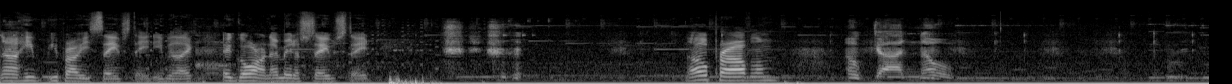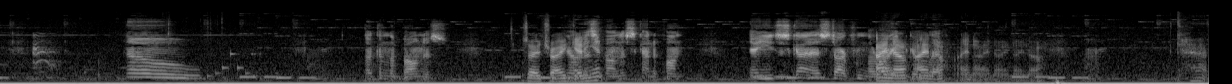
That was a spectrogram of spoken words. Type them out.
no, he he probably save state. He'd be like, "Hey Goron, I made a save state." no problem. oh god, no. No. Bonus. Should I try You know, getting this it? This is kind of fun. Yeah, you just gotta start from the right I know, I know. I know, I know, I know, I know. Cat.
